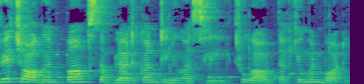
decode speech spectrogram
Which organ pumps the blood continuously throughout the human body?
